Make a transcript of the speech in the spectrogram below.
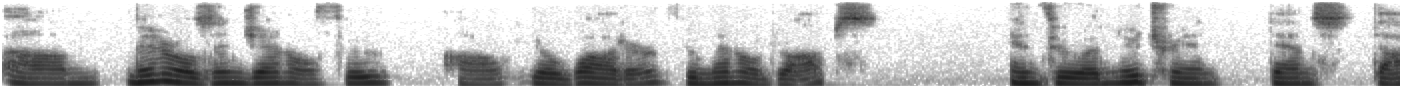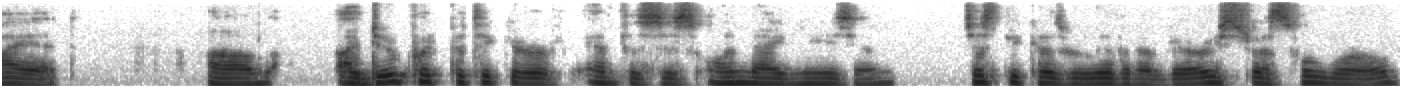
um, minerals in general through uh, your water, through mineral drops, and through a nutrient dense diet. Um, I do put particular emphasis on magnesium just because we live in a very stressful world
